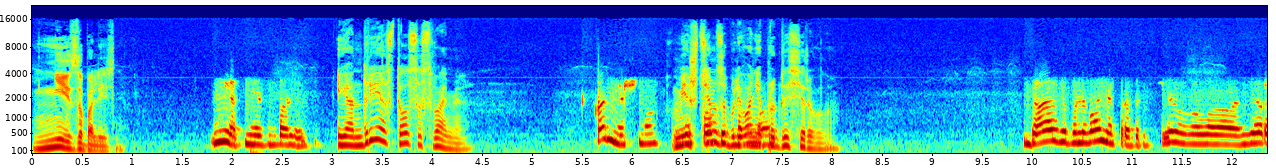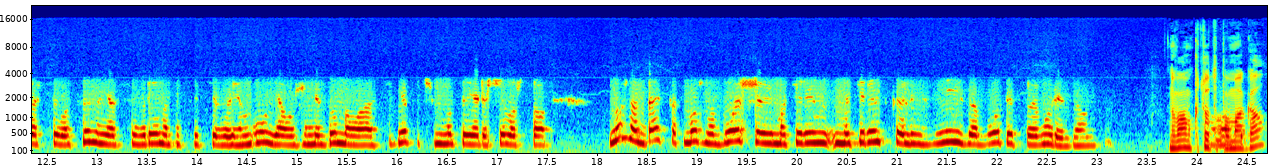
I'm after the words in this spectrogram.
Не из-за болезни? Нет, не из-за болезни. И Андрей остался с вами? Конечно. Между тем заболевание прогрессировало? Да, заболевание прогрессировало. Я растила сына, я все время посвятила ему. Я уже не думала о себе. Почему-то я решила, что нужно дать как можно больше материн, материнской любви и заботы своему ребенку. Ну, вам кто-то Вот. помогал?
